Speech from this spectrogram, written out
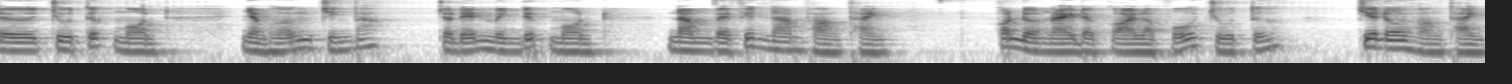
Từ Chu Tước Môn, Nhằm hướng chính Bắc Cho đến Minh Đức Môn, Nằm về phía Nam Hoàng Thành. Con đường này được gọi là phố Chu Tước, Chia đôi Hoàng Thành.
